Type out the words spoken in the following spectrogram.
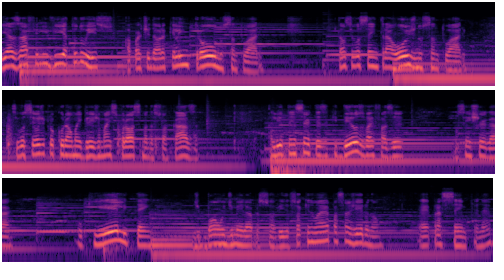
E Asaf ele via tudo isso a partir da hora que ele entrou no santuário. Então se você entrar hoje no santuário, se você hoje procurar uma igreja mais próxima da sua casa, ali eu tenho certeza que Deus vai fazer você enxergar o que Ele tem de bom e de melhor para sua vida. Só que não é passageiro, não. É para sempre, né?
